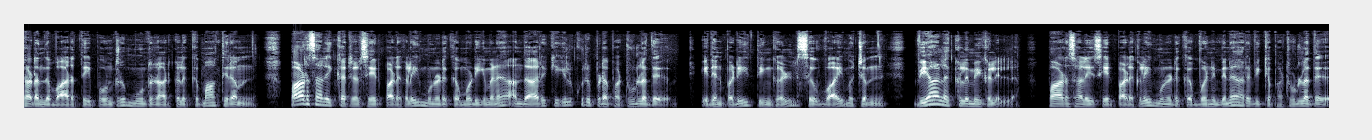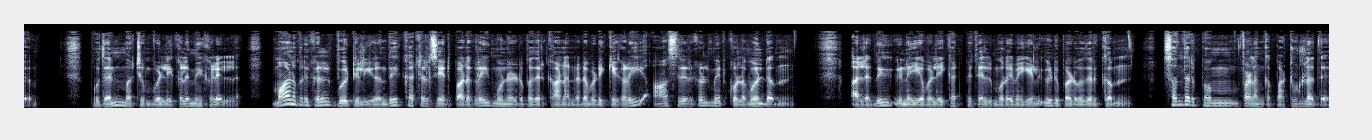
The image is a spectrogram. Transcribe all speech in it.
கடந்த வாரத்தை போன்று மூன்று நாட்களுக்கு மாத்திரம் பாடசாலை கற்றல் செயற்பாடுகளை முன்னெடுக்க முடியும் என அந்த அறிக்கையில் குறிப்பிடப்பட்டுள்ளது. இதன்படி திங்கள் செவ்வாய் மற்றும் வியாழக்கிழமைகளில் பாடசாலை செயற்பாடுகளை முன்னெடுக்க வேண்டும் என அறிவிக்கப்பட்டுள்ளது. புதன் மற்றும் வெள்ளிக்கிழமைகளில் மாணவர்கள் வீட்டில் இருந்து கற்றல் செயற்பாடுகளை முன்னெடுப்பதற்கான நடவடிக்கைகளை ஆசிரியர்கள் மேற்கொள்ள வேண்டும். அல்லது இணையவழி கற்பித்தல் முறைமையில் ஈடுபடுவதற்கும் சந்தர்ப்பம் வழங்கப்பட்டுள்ளது.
